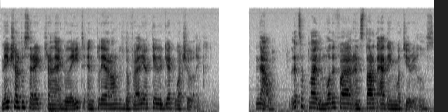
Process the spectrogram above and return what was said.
Make sure to select triangulate and play around with the value until you get what you like. Now, let's apply the modifier and start adding materials.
